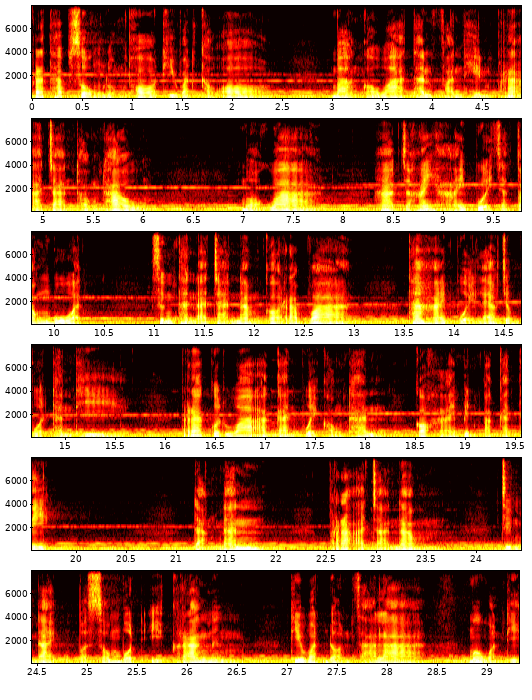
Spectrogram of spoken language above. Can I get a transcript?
ประทับทรงหลวงพ่อที่วัดเขาอ้อบางก็ว่าท่านฝันเห็นพระอาจารย์ทองเท่า บอกว่า หากจะให้หายป่วยจะต้องบวช ซึ่งท่านอาจารย์นำก็รับว่า ถ้าหายป่วยแล้วจะบวชทันที ปรากฏว่าอาการป่วยของท่านก็หายเป็นปกติ ดังนั้น พระอาจารย์นำจึงได้อุปสมบทอีกครั้งหนึ่ง ที่วัดดอนสาลาเมื่อวันที่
